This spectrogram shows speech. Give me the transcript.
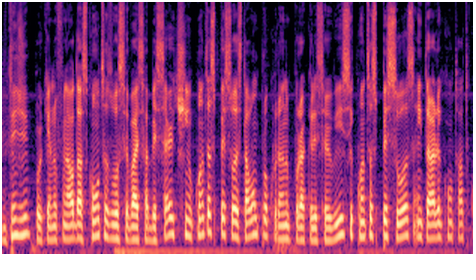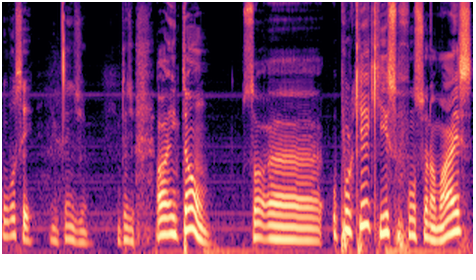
Entendi. Porque no final das contas você vai saber certinho quantas pessoas estavam procurando por aquele serviço e quantas pessoas entraram em contato com você. Entendi. Entendi. Ah, então, só, eh, o porquê que isso funciona mais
